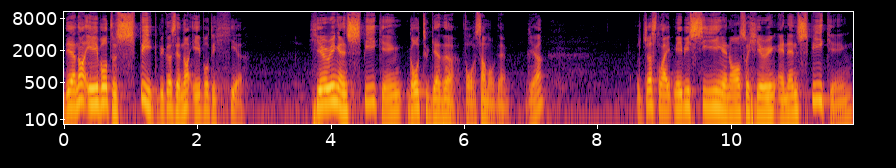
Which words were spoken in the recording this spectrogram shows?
they are not able to speak because they're not able to hear. Hearing and speaking go together for some of them. Yeah? Just like maybe seeing and also hearing and then speaking.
